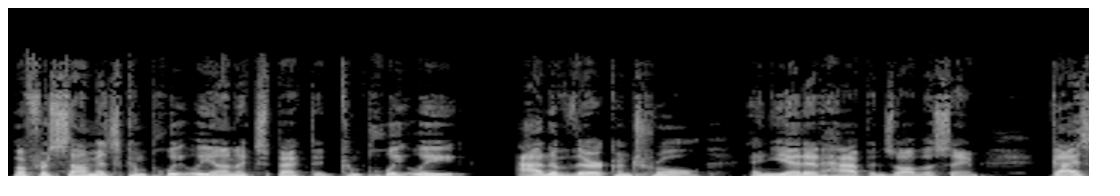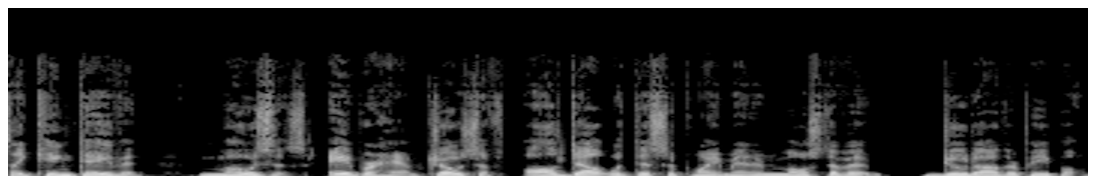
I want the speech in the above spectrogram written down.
But for some, it's completely unexpected, completely out of their control, and yet it happens all the same. Guys like King David, Moses, Abraham, Joseph all dealt with disappointment, and most of it due to other people.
